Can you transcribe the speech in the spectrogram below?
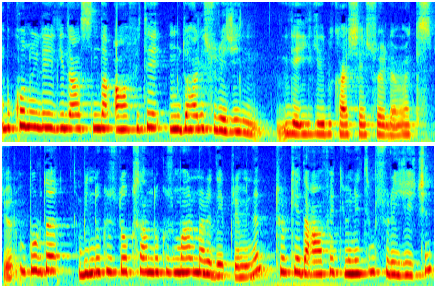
bu konuyla ilgili aslında afete müdahale süreciyle ilgili birkaç şey söylemek istiyorum. Burada 1999 Marmara depreminin Türkiye'de afet yönetim süreci için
